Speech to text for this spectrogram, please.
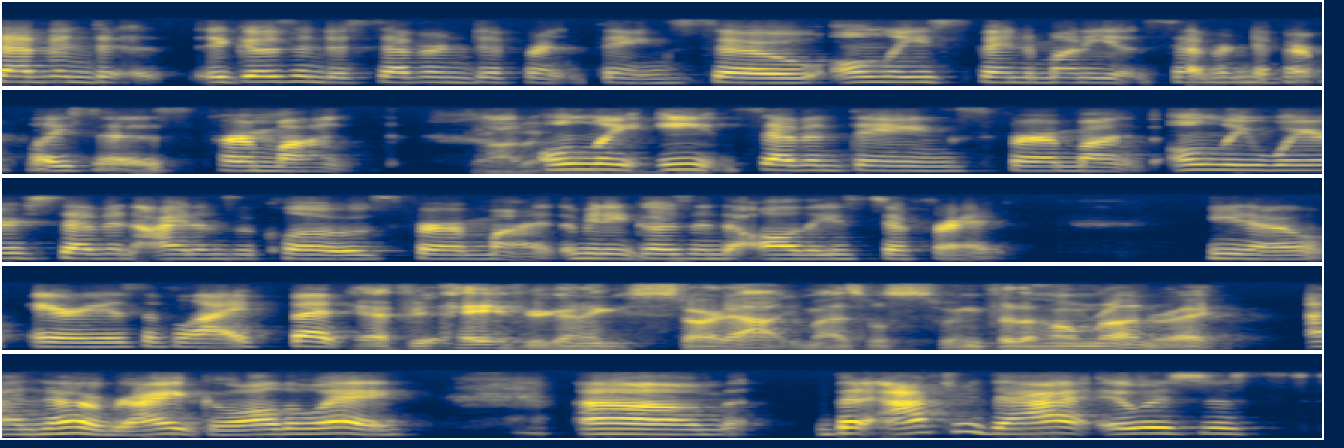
seven. It goes into seven different things. So only spend money at seven different places per month. Got it. Only eat seven things for a month. Only wear seven items of clothes for a month. I mean, it goes into all these different, you know, areas of life. But Yeah, if you, hey, if you're gonna start out, you might as well swing for the home run, right? I know, right? Go all the way. Um, but after that, it was just,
